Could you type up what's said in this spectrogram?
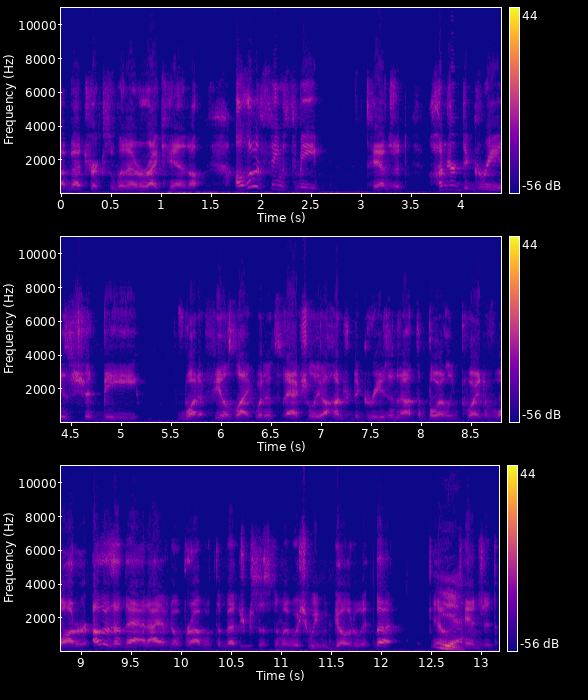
uh, metrics whenever I can. Although it seems to me, tangent, 100 degrees should be what it feels like when it's actually 100 degrees and not the boiling point of water. Other than that, I have no problem with the metric system. I wish we would go to it, but you know, Yeah. tangent.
